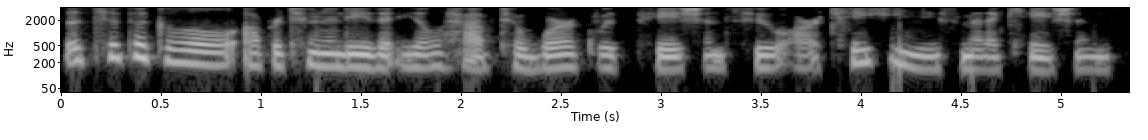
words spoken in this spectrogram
The typical opportunity that you'll have to work with patients who are taking these medications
